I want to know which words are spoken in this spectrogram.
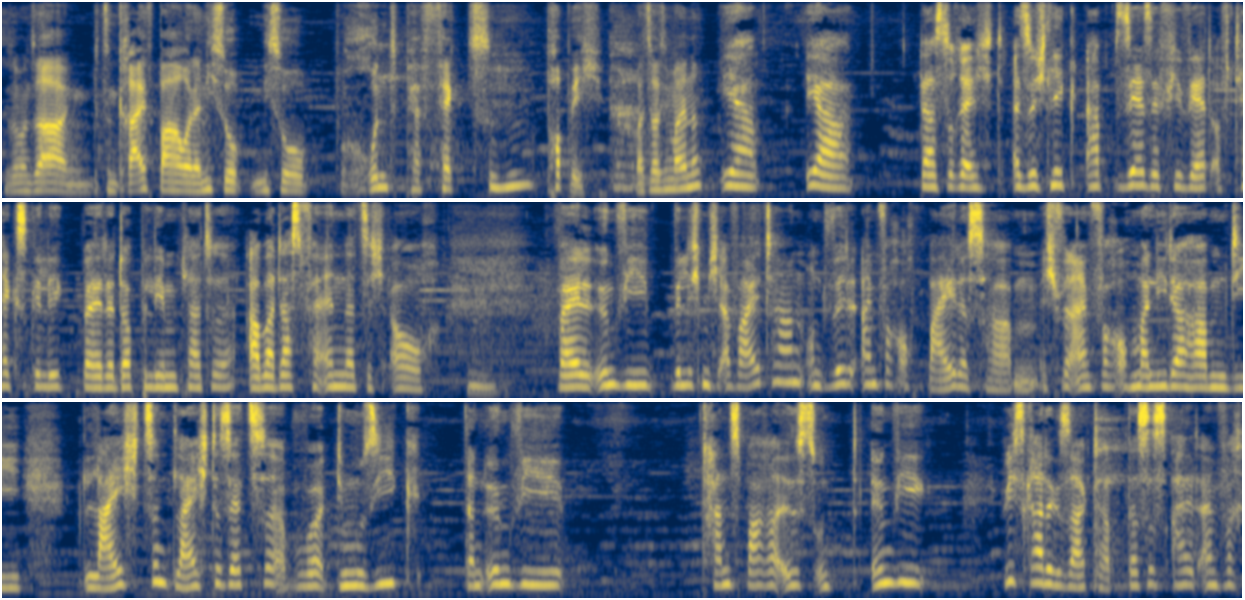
wie soll man sagen, ein bisschen greifbarer oder nicht so, nicht so rund perfekt mhm. poppig. Weißt du, was ich meine? Ja, ja, da hast du recht. Also ich habe sehr, sehr viel Wert auf Text gelegt bei der Doppelleben-Platte, aber das verändert sich auch. Hm. Weil irgendwie will ich mich erweitern und will einfach auch beides haben. Ich will einfach auch mal Lieder haben, die leicht sind, leichte Sätze, wo die Musik dann irgendwie tanzbarer ist und irgendwie, wie ich es gerade gesagt habe, dass es halt einfach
